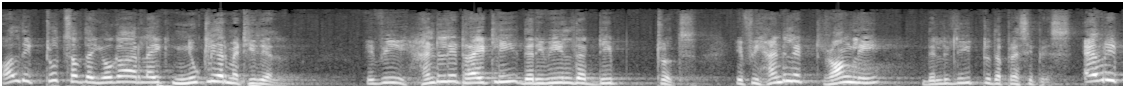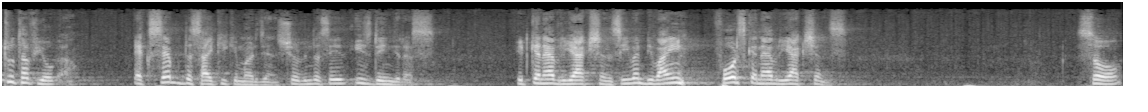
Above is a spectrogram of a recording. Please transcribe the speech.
all the truths of the yoga are like nuclear material. If we handle it rightly, they reveal the deep truths. If we handle it wrongly, they lead to the precipice. Every truth of yoga except the psychic emergence, Sri Aurobindo says, is dangerous. It can have reactions. Even divine force can have reactions. So,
